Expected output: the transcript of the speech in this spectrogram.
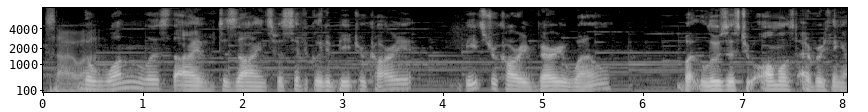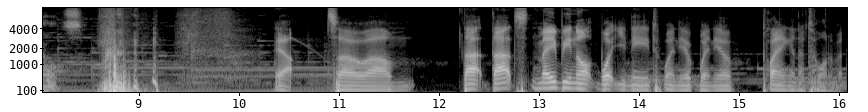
So The uh, one list that I've designed specifically to beat Drukhari beats Drukhari very well, but loses to almost everything else. yeah, so um, that that's maybe not what you need when you're when you're playing in a tournament.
